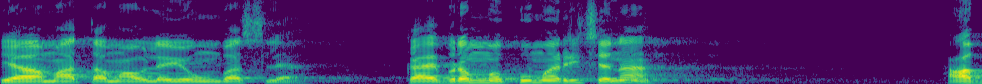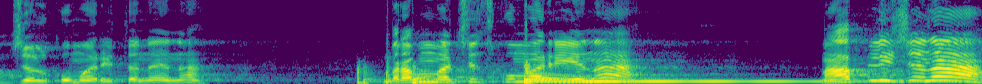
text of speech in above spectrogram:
या माता मावल्या येऊन बसल्या. काय ब्रह्मकुमारीचे ना? अफजल कुमारी तर नाही ना? ब्रह्माचीच कुमारी आहे ना? मग आपलीच आहे ना?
